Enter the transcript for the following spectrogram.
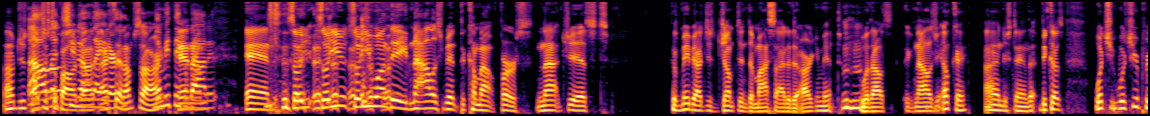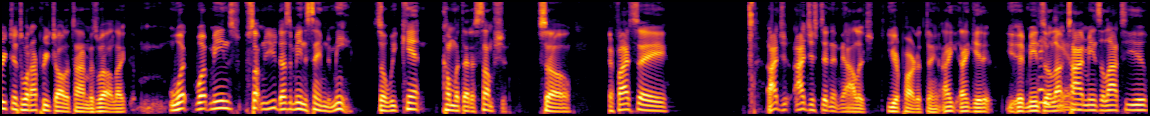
No, I'll just, I'll I'll just let you know apologize. I later. said I'm sorry. Let me think and about I'm- it. And so, you, so you, so you want the acknowledgement to come out first, not just because maybe I just jumped into my side of the argument Mm-hmm. without acknowledging. Okay, I understand that because what you what you're preaching is what I preach all the time as well. Like what what means something to you doesn't mean the same to me. So we can't come with that assumption. So if I say I just I just didn't acknowledge your part of the thing. I, I get it. It means a lot. you. Time means a lot to you.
